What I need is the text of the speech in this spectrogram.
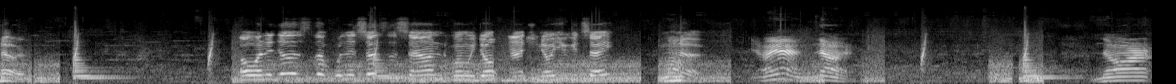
No. Oh, and it does the when it says the sound when we don't match. You know what you could say? No. Oh yeah, no. Nor.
